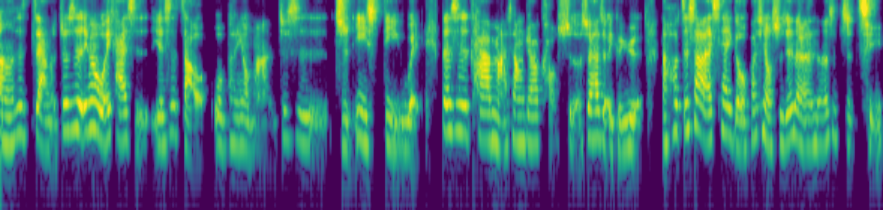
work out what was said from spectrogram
嗯，是这样，就是因为我一开始也是找我朋友嘛，就是芷艺是第一位，但是他马上就要考试了，所以他只有一个月。然后接下来下一个我发现有时间的人呢是芷晴，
